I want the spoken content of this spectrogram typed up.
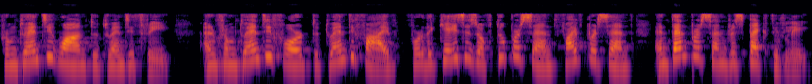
from 21 to 23, and from 24 to 25 for the cases of 2%, 5%, and 10% respectively.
